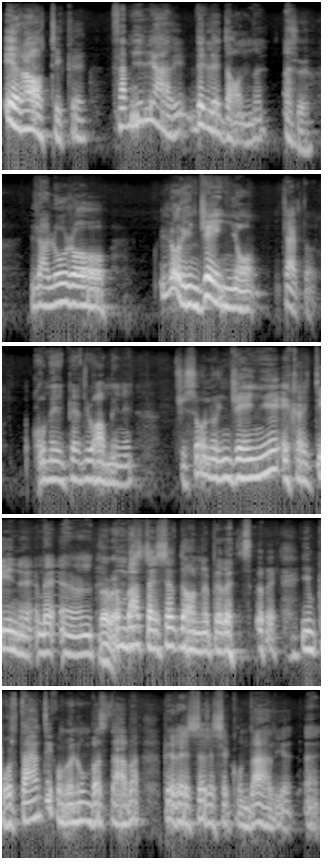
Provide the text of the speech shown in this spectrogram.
erotiche, familiari delle donne. Eh, Sì. la loro, il loro ingegno, certo, come per gli uomini. Ci sono ingegni e cretine, Beh, ehm, non basta essere donne per essere importanti come non bastava per essere secondarie. eh.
